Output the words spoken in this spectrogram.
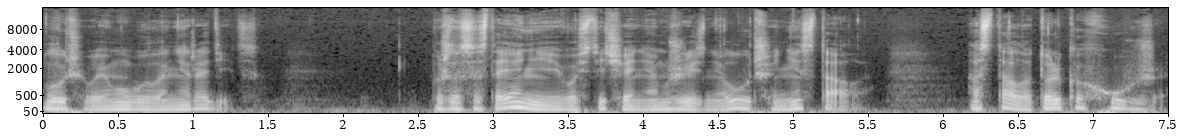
Лучше бы ему было не родиться. Потому что состояние его с течением жизни лучше не стало, а стало только хуже.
